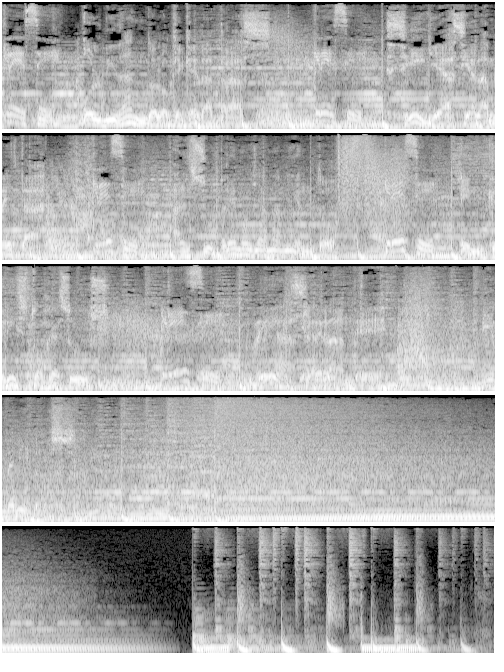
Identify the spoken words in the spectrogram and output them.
Crece. Olvidando lo que queda atrás. Crece. Sigue hacia la meta. Crece. Al supremo llamamiento. Crece. En Cristo Jesús. Crece. Ve hacia adelante. Bienvenidos.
